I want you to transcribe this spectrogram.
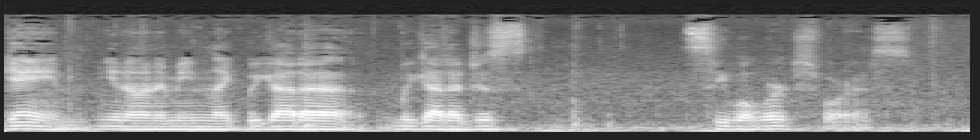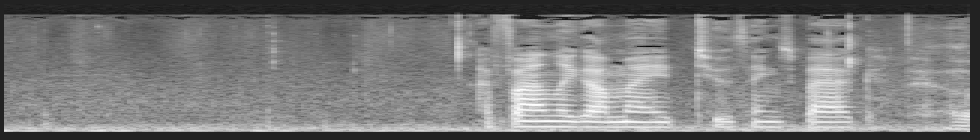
game. You know what I mean? Like, we gotta, we gotta just see what works for us. I finally got my two things back. yeah.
